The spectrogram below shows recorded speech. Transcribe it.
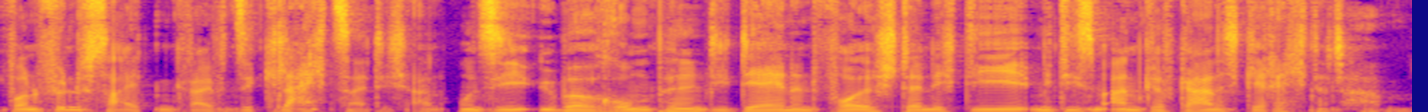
Von fünf Seiten greifen sie gleichzeitig an und sie überrumpeln die Dänen vollständig, die mit diesem Angriff gar nicht gerechnet haben.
